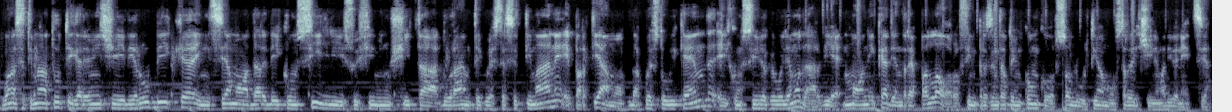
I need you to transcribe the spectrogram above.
Buona settimana a tutti cari amici di Rubik, iniziamo a dare dei consigli sui film in uscita durante queste settimane e partiamo da questo weekend e il consiglio che vogliamo darvi è Monica di Andrea Pallaoro, film presentato in concorso all'ultima mostra del cinema di Venezia.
